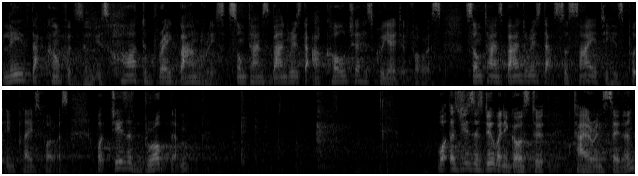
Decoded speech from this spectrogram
leave that comfort zone. It's hard to break boundaries. Sometimes boundaries that our culture has created for us. Sometimes boundaries that society has put in place for us. But Jesus broke them. What does Jesus do when he goes to Tyre and Sidon?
